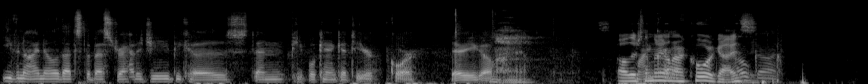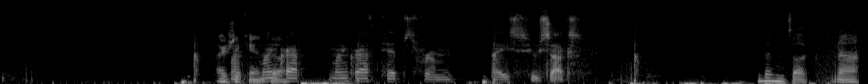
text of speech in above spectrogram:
even I know that's the best strategy because then people can't get to your core. There you go. Oh, man. Oh, there's somebody on our core, guys. Oh god. I actually can't tell. Minecraft Minecraft tips from Ice who sucks. He doesn't suck. Nah,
